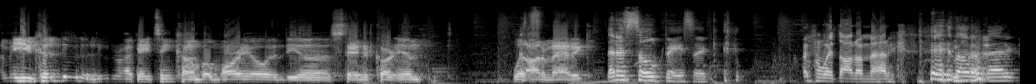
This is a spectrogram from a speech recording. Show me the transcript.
I mean, you could do the Duderock 18 combo, Mario and the uh, standard Kart M with That's- automatic. That is so basic. With automatic. it's automatic.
